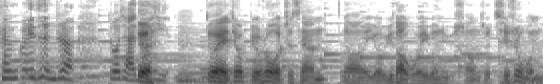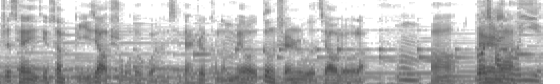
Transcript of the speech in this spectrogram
言归正传，多才多对艺，嗯，对，就比如说我之前呃有遇到过一个女生，就其实我们之前已经算比较熟的关系，但是可能没有更深入的交流了嗯，啊。多才多，艺。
